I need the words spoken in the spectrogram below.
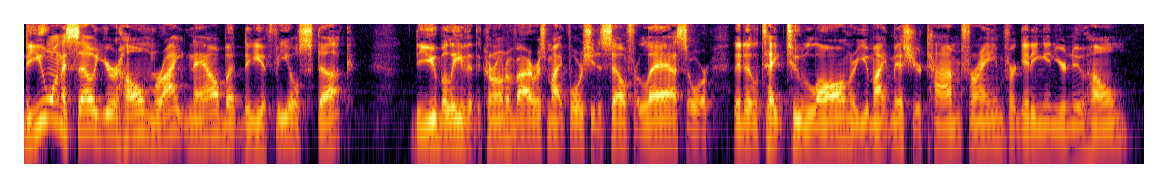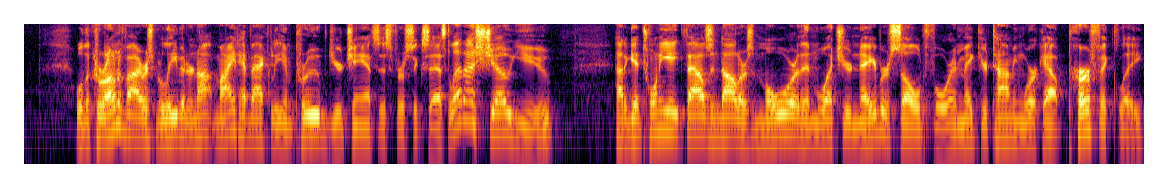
Do you want to sell your home right now, but do you feel stuck? Do you believe that the coronavirus might force you to sell for less or that it'll take too long or you might miss your time frame for getting in your new home? Well, the coronavirus, believe it or not, might have actually improved your chances for success. Let us show you how to get $28,000 more than what your neighbor sold for and make your timing work out perfectly.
